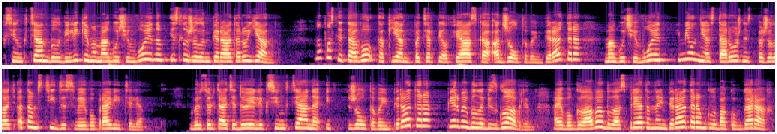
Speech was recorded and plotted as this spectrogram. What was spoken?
Ксингтян был великим и могучим воином и служил императору Ян. Но после того, как Ян потерпел фиаско от Желтого Императора, могучий воин имел неосторожность пожелать отомстить за своего правителя. В результате дуэли Ксингтяна и Желтого Императора первый был обезглавлен, а его голова была спрятана императором глубоко в горах.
